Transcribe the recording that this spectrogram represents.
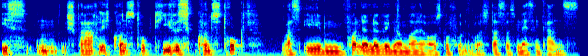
ist ein sprachlich konstruktives Konstrukt, was eben von der Löwinger mal herausgefunden wurde, dass du das messen kannst.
